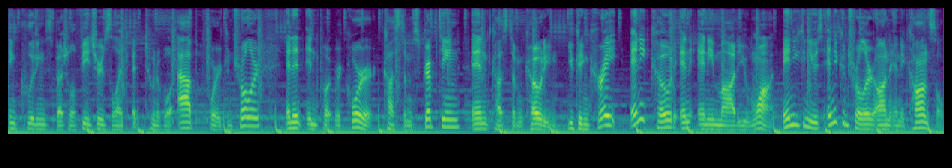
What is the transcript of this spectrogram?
including special features like a tunable app for your controller and an input recorder, custom scripting, and custom coding. You can create any code and any mod you want, and you can use any controller on any console.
